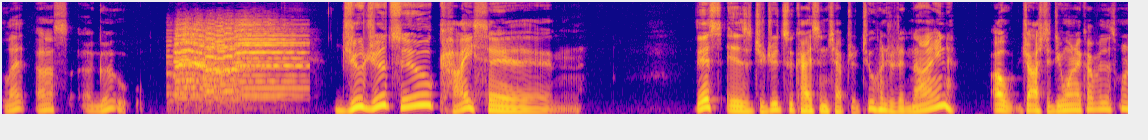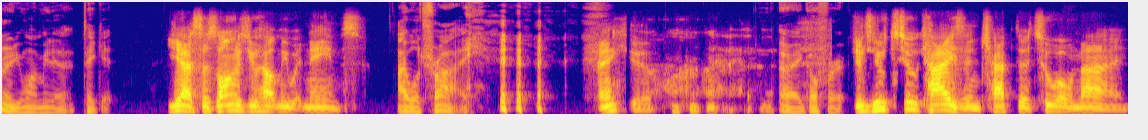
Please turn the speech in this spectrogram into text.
let us uh, go. Jujutsu Kaisen. This is Jujutsu Kaisen chapter 209. Oh, Josh, did you want to cover this one or do you want me to take it? Yes, as long as you help me with names. I will try. Thank you. All right, go for it. Jujutsu Kaisen, chapter 209,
